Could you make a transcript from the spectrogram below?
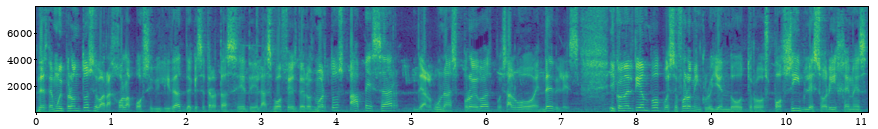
Desde muy pronto se barajó la posibilidad de que se tratase de las voces de los muertos, a pesar de algunas pruebas pues algo endebles. Y con el tiempo pues se fueron incluyendo otros posibles orígenes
